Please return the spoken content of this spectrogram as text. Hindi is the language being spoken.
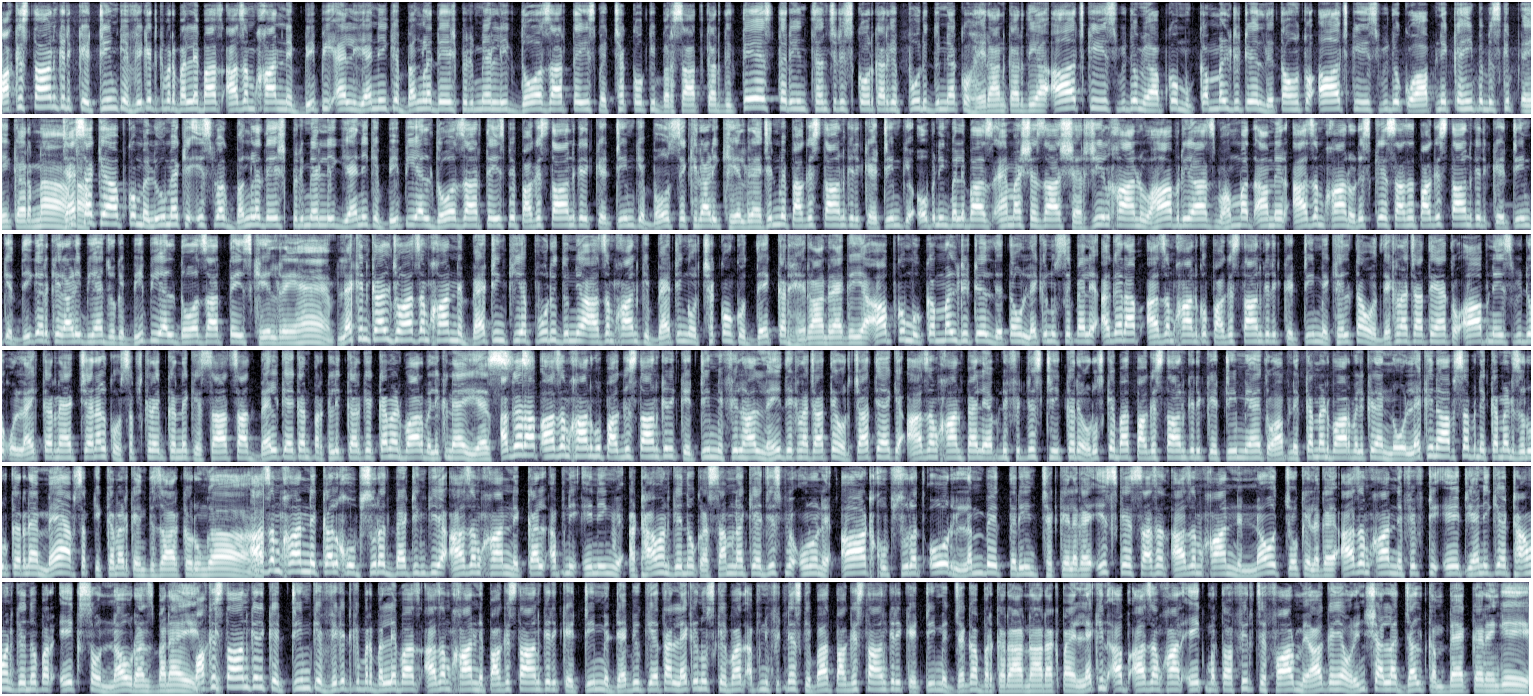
पाकिस्तान क्रिकेट टीम के विकेट कीपर बल्लेबाज आज़म खान ने बीपीएल यानी कि बांग्लादेश प्रीमियर लीग 2023 में छक्कों की बरसात कर दी। तेज तरीन सेंचुरी स्कोर करके पूरी दुनिया को हैरान कर दिया। आज की इस वीडियो में आपको मुकम्मल डिटेल देता हूँ तो आज की इस वीडियो को आपने कहीं पे भी स्किप नहीं करना। जैसा की आपको मालूम है की इस वक्त बांग्लादेश प्रीमियर लीग यानी कि बीपीएल 2023 में पाकिस्तान क्रिकेट टीम के बहुत से खिलाड़ी खेल रहे हैं, जिनमें पाकिस्तान क्रिकेट टीम के ओपनिंग बल्लेबाज अहमद शहजाद, शर्जील खान, वहाब रियाज, मोहम्मद आमिर आज़म खान और इसके साथ साथ पाकिस्तान पाकिस्तान क्रिकेट टीम के दीगर खिलाड़ी भी हैं जो कि बीपीएल 2023 खेल रहे हैं। लेकिन कल जो आज़म खान ने बैटिंग किया पूरी दुनिया आज़म खान की बैटिंग और छक्कों को देखकर हैरान रह गई है। आपको मुकम्मल डिटेल देता हूँ, लेकिन उससे पहले अगर आप आज़म खान को पाकिस्तान क्रिकेट टीम में खेलता हुआ देखना चाहते हैं तो आपने इस वीडियो को लाइक करना है, चैनल को सब्सक्राइब करने के साथ साथ बेल के आइकन पर क्लिक करके कमेंट बार में लिखना है यस अगर आप आज़म खान को पाकिस्तान क्रिकेट टीम में फ़िलहाल नहीं देखना चाहते और चाहते हैं कि आज़म खान पहले अपनी फिटनेस ठीक करे और उसके बाद पाकिस्तान क्रिकेट टीम में आए तो आपने कमेंट बार में लिखना है नो, लेकिन आप सबने कमेंट ज़रूर करना है। मैं आप सबके कमेंट का इंतज़ार करूँगा। आज़म खान ने कल खूबसूरत बैटिंग की आज़म खान ने कल अपनी इनिंग में अठावन गेंदों का सामना किया, जिसमें उन्होंने आठ खूबसूरत और लंबे तरीन छक्के लगाए। इसके साथ साथ आज़म खान ने नौ चौके लगाए। आज़म खान ने 58 यानी कि अठावन गेंदों पर 109 रन बनाए। पाकिस्तान क्रिकेट टीम के विकेट कीपर बल्लेबाज आज़म खान ने पाकिस्तान क्रिकेट टीम में डेब्यू किया था, लेकिन उसके बाद अपनी फिटनेस के बाद पाकिस्तान क्रिकेट टीम में जगह बरकरार ना रख पाए। लेकिन अब आज़म खान एक मरतबा फिर से फॉर्म में आ गए और इनशाला जल्द कम करेंगे।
